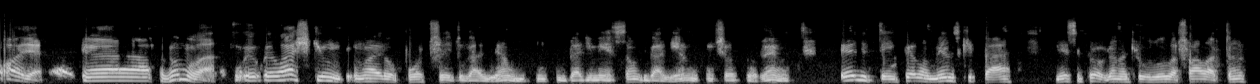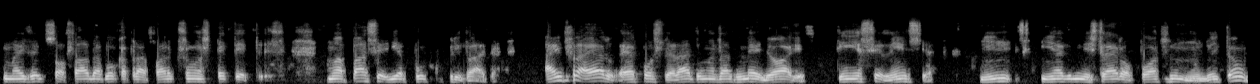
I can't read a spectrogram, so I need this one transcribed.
Olha, é, vamos lá. Eu, eu acho que um, um, aeroporto feito Galeão, da dimensão do Galeão, com seus problemas, ele tem pelo menos que estar tá nesse programa que o Lula fala tanto, mas ele só fala da boca para fora, que são as PPPs, uma parceria público-privada. A Infraero é considerada uma das melhores, tem excelência em, em administrar aeroportos no mundo. Então,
